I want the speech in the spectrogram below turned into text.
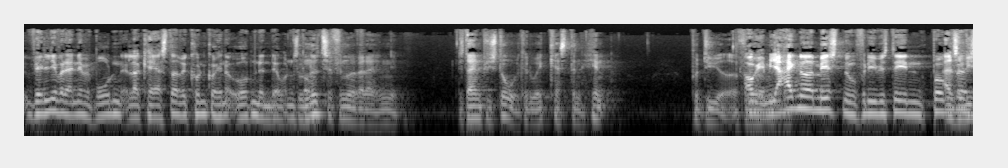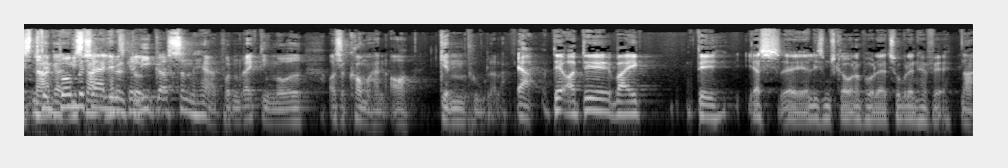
vælge, hvordan jeg vil bruge den, eller kan jeg stadigvæk kun gå hen og åbne den der, hvor den Du er står? nødt til at finde ud af, hvad der er inde i den. Hvis der er en pistol, kan du ikke kaste den hen på dyret. Og Okay, men jeg har ikke noget at miste nu, fordi hvis det er en bombe, Altså, vi hvis det er snakker, en bombe vi så er jeg snakker han skal død. lige gøre sådan her på den rigtige måde, og så kommer han og gennempuler dig. Ja, det, og det var ikke det, jeg, jeg ligesom skrev under på, da jeg tog på den her ferie. Nej,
